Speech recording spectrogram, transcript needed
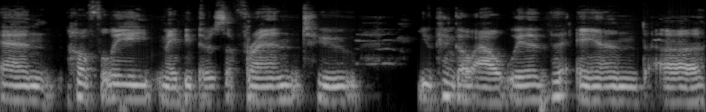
and hopefully maybe there's a friend who you can go out with, and uh,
